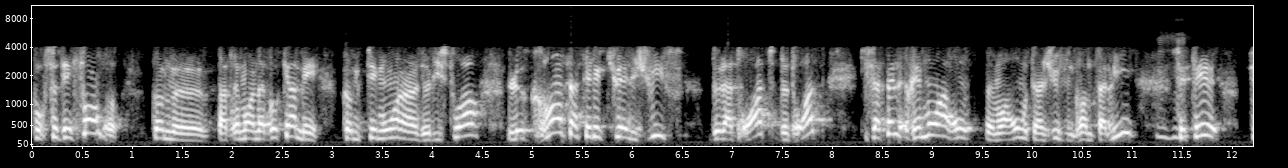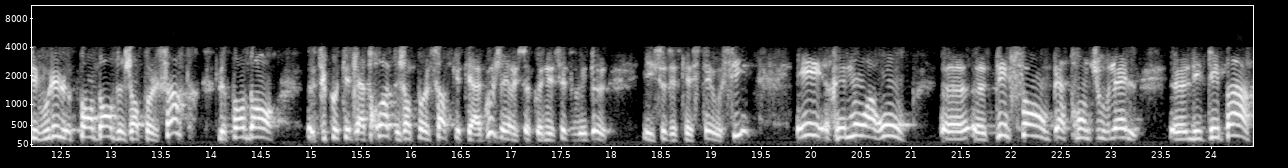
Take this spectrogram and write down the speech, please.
pour se défendre, comme, euh, pas vraiment un avocat, mais comme témoin de l'histoire, le grand intellectuel juif de la droite, de droite, qui s'appelle Raymond Aron. Raymond Aron est un juif d'une grande famille. Mhm. C'était, si vous voulez, le pendant de Jean-Paul Sartre, le pendant euh, du côté de la droite de Jean-Paul Sartre qui était à gauche. D'ailleurs, ils se connaissaient tous les deux et ils se détestaient aussi. Et Raymond Aron euh, euh, défend Bertrand Jouvenel euh, les débats,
